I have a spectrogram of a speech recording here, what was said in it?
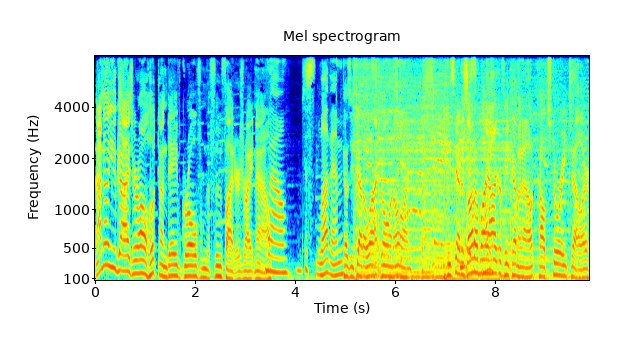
Now, I know you guys are all hooked on Dave Grohl from the Foo Fighters right now Well, just love him. because he's got a lot going on. He's got his just autobiography coming out called Storyteller.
